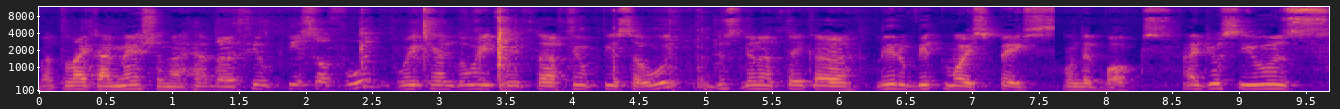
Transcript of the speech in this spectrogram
But like I mentioned I had a few pieces of wood. We can do it with a few pieces of wood. I'm just gonna take a little bit more space on the box. I just use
